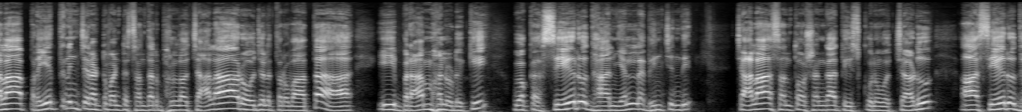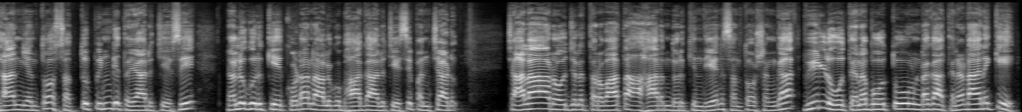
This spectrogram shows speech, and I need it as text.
అలా ప్రయత్నించినటువంటి సందర్భంలో చాలా రోజుల తరువాత ఈ బ్రాహ్మణుడికి ఒక సేరు ధాన్యం లభించింది. చాలా సంతోషంగా తీసుకుని వచ్చాడు. ఆ సేరు ధాన్యంతో సత్తుపిండి తయారు చేసి నలుగురికి కూడా నాలుగు భాగాలు చేసి పంచాడు. చాలా రోజుల తర్వాత ఆహారం దొరికింది అని సంతోషంగా వీళ్ళు తినబోతూ ఉండగా తినడానికి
